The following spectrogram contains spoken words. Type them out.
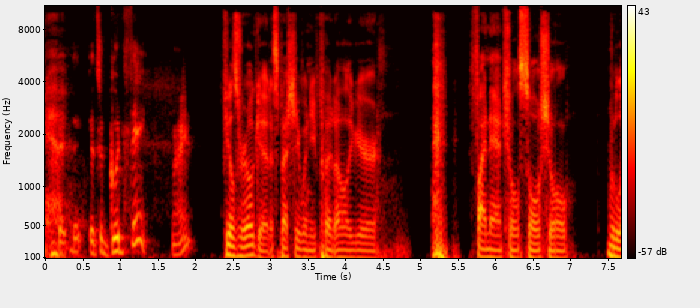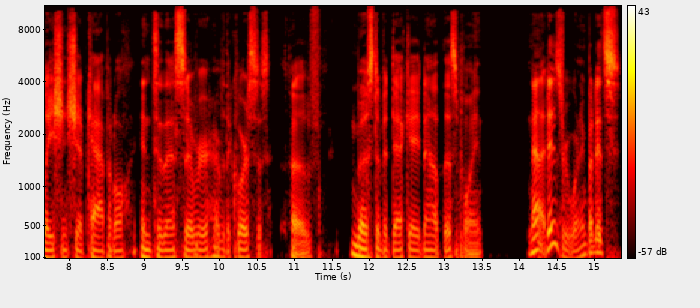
Yeah. that, that, that's a good thing right feels real good, especially when you put all of your financial, social, relationship capital into this over over the course of- most of a decade now at this point. Now it is rewarding, but it's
